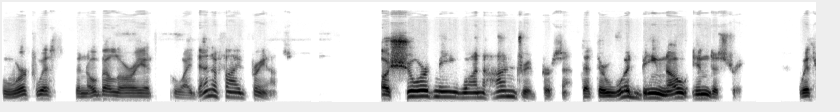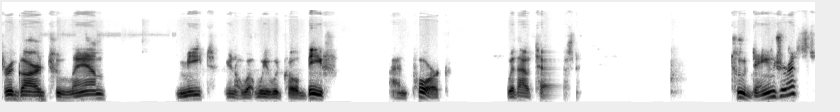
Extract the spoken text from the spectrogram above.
who worked with the Nobel laureate who identified prions, assured me 100% that there would be no industry with regard to lamb, meat, you know, what we would call beef and pork without testing. Too dangerous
